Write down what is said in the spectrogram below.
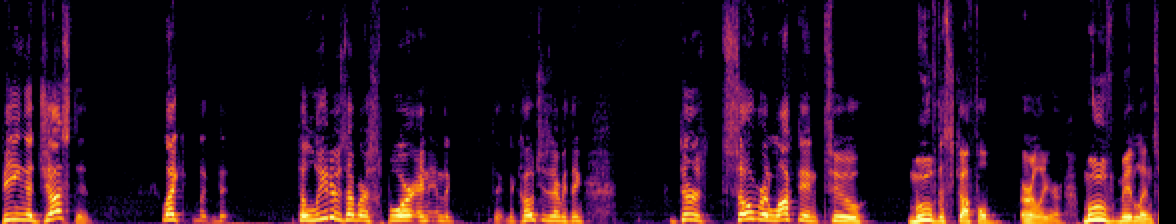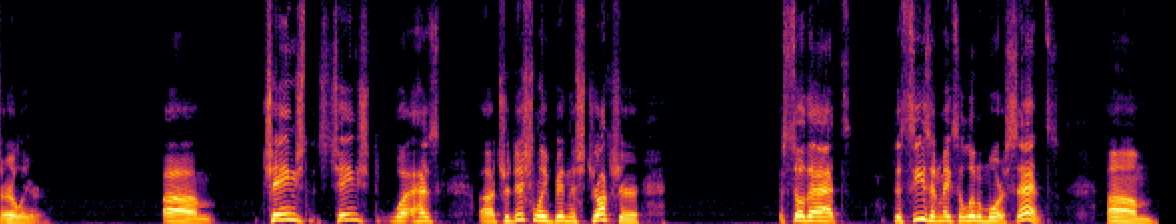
being adjusted. Like the, the, leaders of our sport and, and the the coaches and everything, they're so reluctant to move the scuffle earlier, move Midlands earlier, um, changed changed what has uh, traditionally been the structure, so that the season makes a little more sense. Um,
